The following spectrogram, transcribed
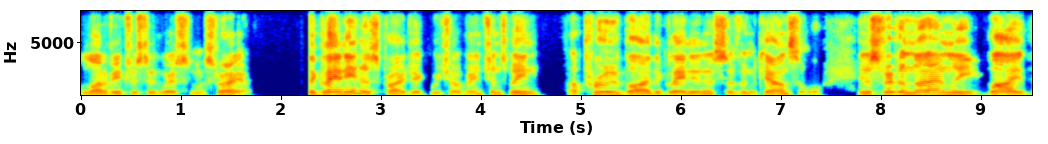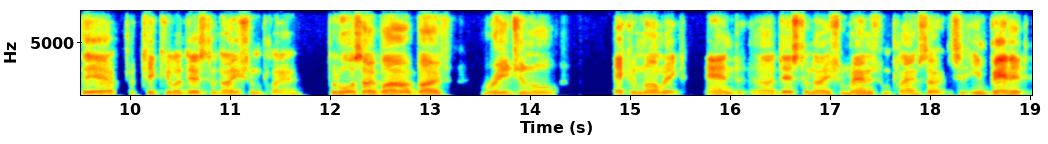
a lot of interest in Western Australia. The Glen Innes project, which I mentioned, has been approved by the Glen Innes Severn Council and it's driven not only by their particular destination plan, but also by both regional, economic and uh, destination management plans. So it's embedded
